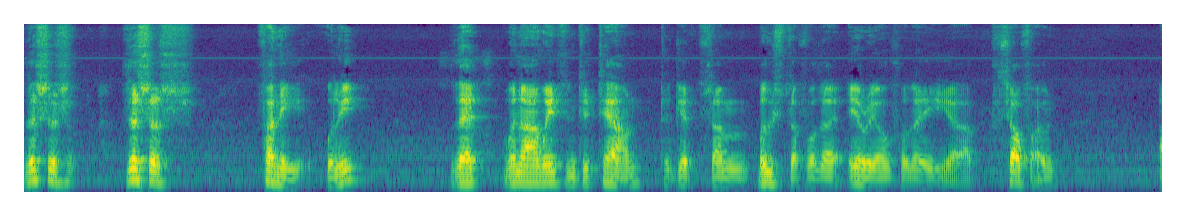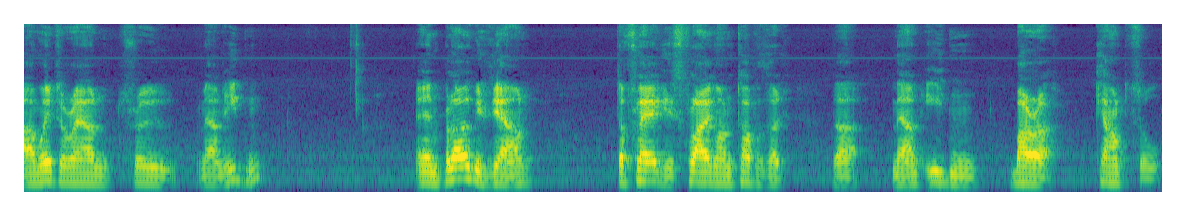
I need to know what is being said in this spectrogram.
this is this is funny, Willie, that when I went into town to get some booster for the aerial for the uh, cell phone, I went around through Mount Eden, and below me down, the flag is flying on top of the, the Mount Eden Borough Council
